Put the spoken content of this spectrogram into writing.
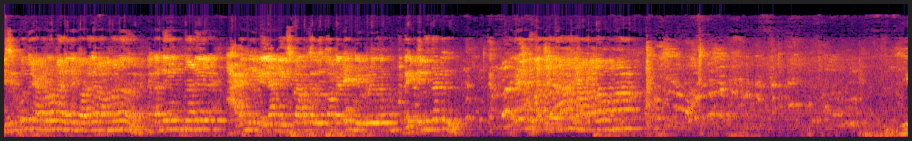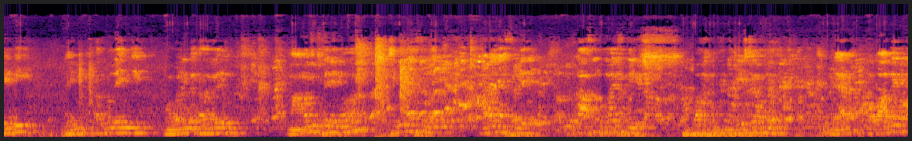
విసుగుతులు ఎక్కడ ఉన్నారు త్వరగా రమ్మను. ఎక్కడ తిరుగుతున్నాడు ఆగండి నేను ఇలా న్యూస్ పేపర్ చదువుతాం కదండి ఇప్పుడు బయట తిరుగుతాడు. ఏంటి? నైమికి పదకొండు అయింది. మా ఇంకా కదలలేదు. మా అమ్మ చూస్తేనేమో చికెన్ చేస్తుంది మటన్ చేస్తుంది కాస్త బొమ్మ చేస్తుంది. టేస్ట్గా ఉంది. మా డాడ్ మా బాబేమో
